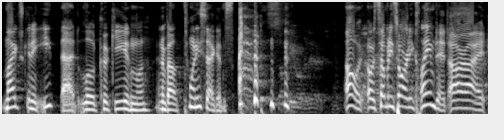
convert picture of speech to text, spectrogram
Mike's going to eat that little cookie in, in about 20 seconds. Oh, oh, somebody's already claimed it. All right.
